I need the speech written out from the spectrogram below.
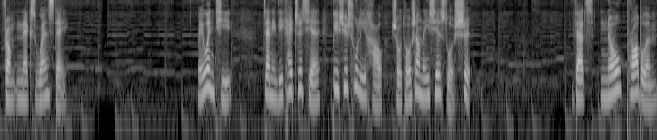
from next Wednesday. 没问题，在你离开之前，必须处理好手头上的一些琐事。That's no problem.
